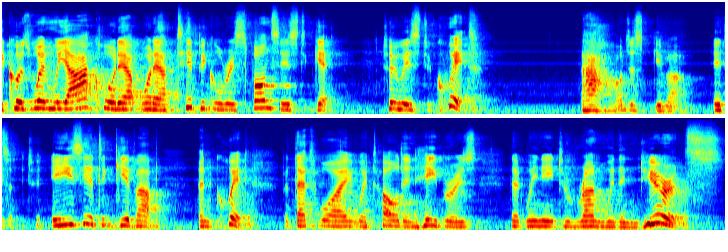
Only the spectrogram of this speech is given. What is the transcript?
Because when we are caught out, what our typical response is to get to is to quit. Ah, I'll just give up. It's easier to give up and quit. But that's why we're told in Hebrews that we need to run with endurance.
